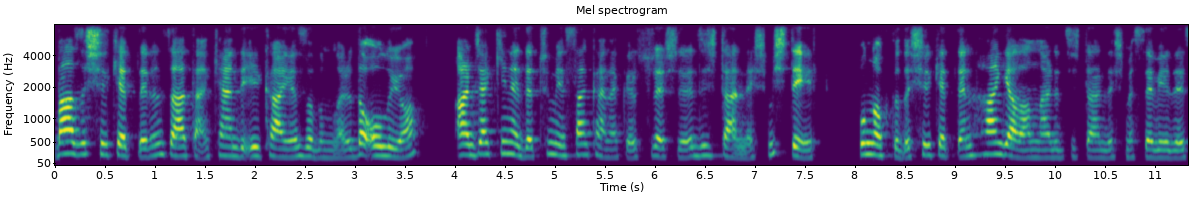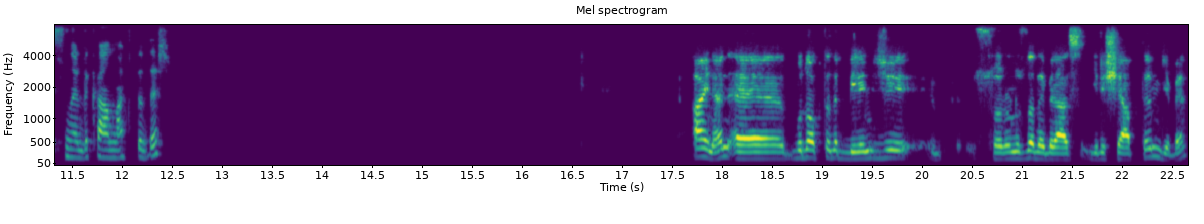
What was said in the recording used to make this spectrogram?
Bazı şirketlerin zaten kendi İK yazılımları da oluyor. Ancak yine de tüm insan kaynakları süreçleri dijitalleşmiş değil. Bu noktada şirketlerin hangi alanlarda dijitalleşme seviyeleri sınırlı kalmaktadır? Aynen. E, bu noktada birinci sorunuzda da biraz giriş yaptığım gibi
